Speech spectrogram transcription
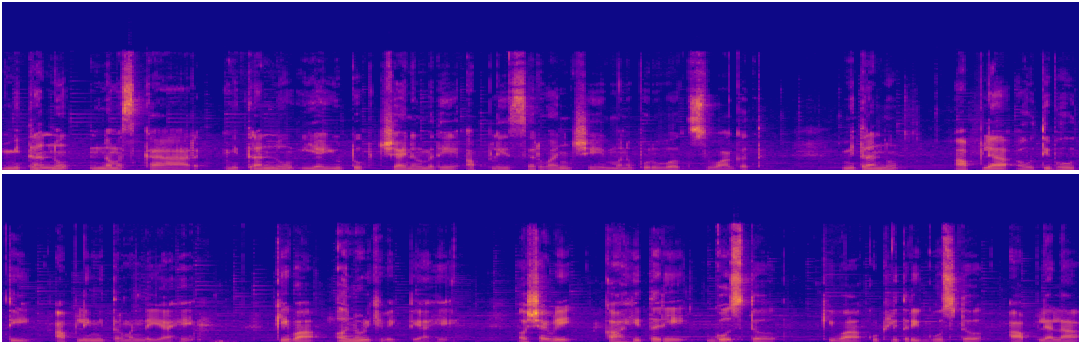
मित्रांनो नमस्कार. मित्रांनो या यूट्यूब चॅनलमध्ये आपले सर्वांचे मनपूर्वक स्वागत. मित्रांनो आपल्या अवतीभोवती आपली मित्रमंडळी आहे किंवा अनोळखी व्यक्ती आहे. अशावेळी काहीतरी गोष्ट किंवा कुठली तरी गोष्ट आपल्याला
